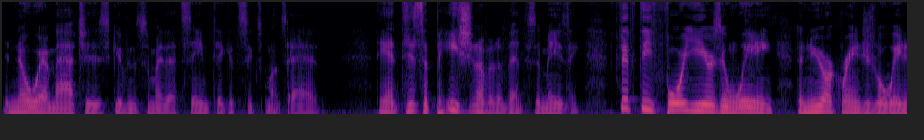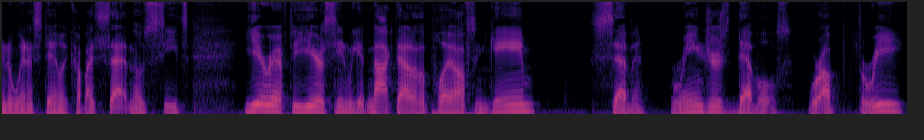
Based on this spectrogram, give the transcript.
and nowhere matches giving somebody that same ticket six months ahead. The anticipation of an event is amazing. 54 years in waiting. The New York Rangers were waiting to win a Stanley Cup. I sat in those seats year after year, seeing them get knocked out of the playoffs in game seven. Rangers Devils. We're up three.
